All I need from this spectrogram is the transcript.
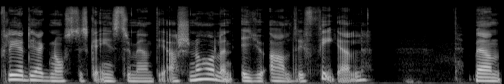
fler diagnostiska instrument i arsenalen är ju aldrig fel. Men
